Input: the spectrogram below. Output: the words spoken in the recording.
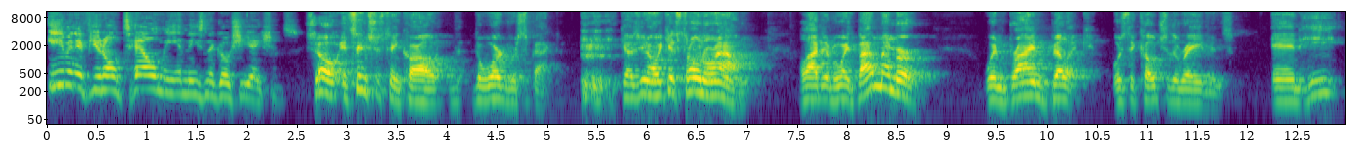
even if you don't tell me in these negotiations. So it's interesting, Carl, the word respect, because you know it gets thrown around a lot of different ways. But I remember when Brian Billick was the coach of the Ravens, and he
